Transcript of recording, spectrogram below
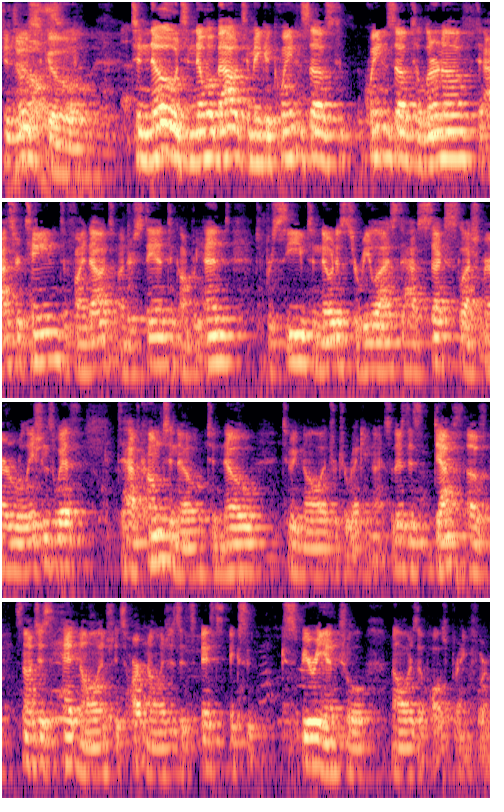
Ginosko. To know, to know about, to make acquaintance of, to, acquaintance of, to learn of, to ascertain, to find out, to understand, to comprehend, to perceive, to notice, to realize, to have sex slash marital relations with, to have come to know, to know, to acknowledge, or to recognize. So there's this depth of it's not just head knowledge, it's heart knowledge, it's, it's, it's ex- experiential knowledge that Paul's praying for.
